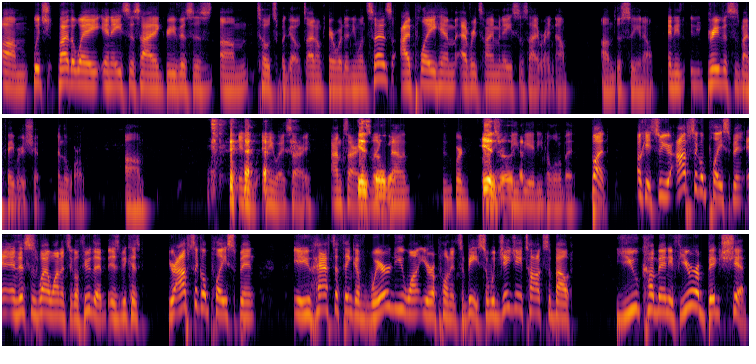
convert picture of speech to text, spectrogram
Um, which, by the way, in Aces High, Grievous is um, totes goats. I don't care what anyone says. I play him every time in Aces High right now. Um, just so you know. And he, Grievous is my favorite ship in the world. Um, anyway, anyway, sorry. I'm sorry. He is like, really now we're he is really deviating good. a little bit. But okay, so your obstacle placement, and this is why I wanted to go through that, is because your obstacle placement, you have to think of where do you want your opponent to be. So when JJ talks about you come in, if you're a big ship,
